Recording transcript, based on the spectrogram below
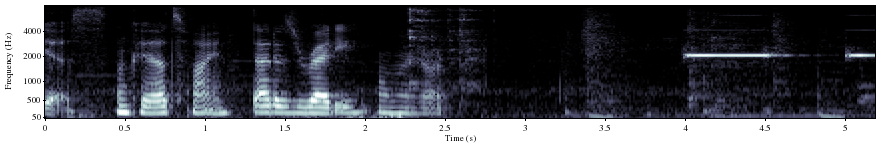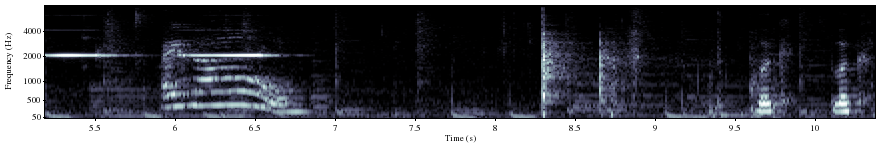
Yes, okay, that's fine. That is ready. Oh my god. I know! Look, look,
